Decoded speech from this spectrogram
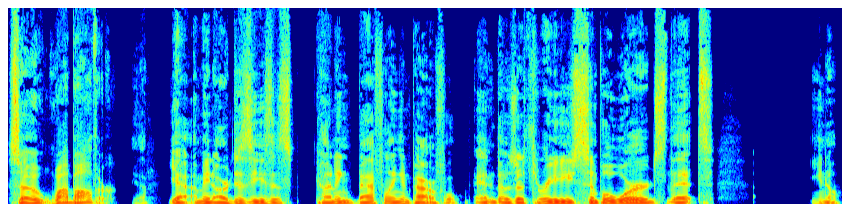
So why bother? Yeah, Yeah. I mean, our disease is cunning, baffling, and powerful. And those are three simple words that, you know,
